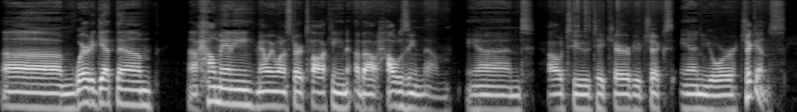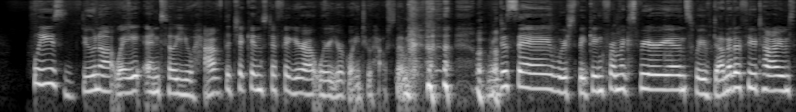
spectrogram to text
um, where to get them, uh, how many. Now we want to start talking about housing them and how to take care of your chicks and your chickens please do not wait until you have the chickens to figure out where you're going to house them. Let me just say, we're speaking from experience. We've done it a few times,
